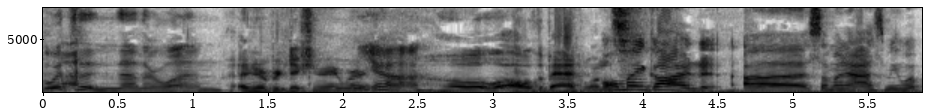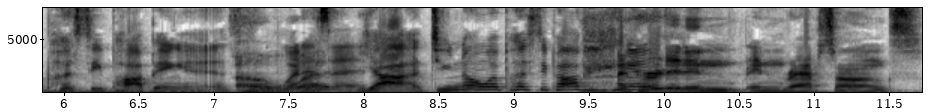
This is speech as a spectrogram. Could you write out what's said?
What's another one? An Urban Dictionary word? Yeah. Oh, well, all the bad ones. Oh my god. Uh, someone asked me what pussy popping is. Oh, what is it? Yeah. Do you know what pussy popping is? I've heard it in in rap songs.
